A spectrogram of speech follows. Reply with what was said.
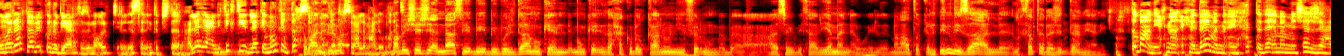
ومرات ما بيكونوا بيعرفوا زي ما قلت القصة اللي انت بتشتغل عليها. يعني في كتير لكن ممكن تحصل طبعا ممكن تحصل على معلومات. ما بنشجع الناس ببلدان ممكن ممكن إذا حكوا بالقانون ينفرموا على سبيل المثال اليمن أو المناطق النزاع الخطرة جدا يعني. طبعا إحنا إحنا دائما حتى دائما بنشجع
